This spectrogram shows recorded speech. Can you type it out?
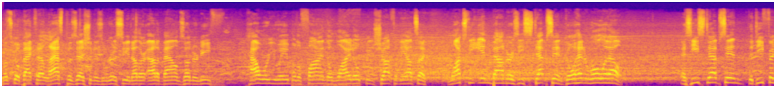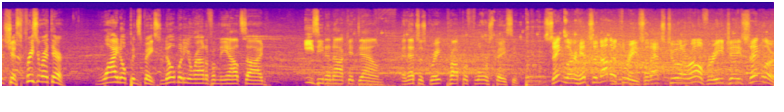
Let's go back to that last possession as we're going to see another out of bounds underneath. How were you able to find the wide open shot from the outside? Watch the inbounder as he steps in. Go ahead and roll it out. As he steps in, the defense shifts. Freeze it right there. Wide open space. Nobody around him from the outside. Easy to knock it down. And that's just great proper floor spacing. Singler hits another three, so that's two in a row for E.J. Singler.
